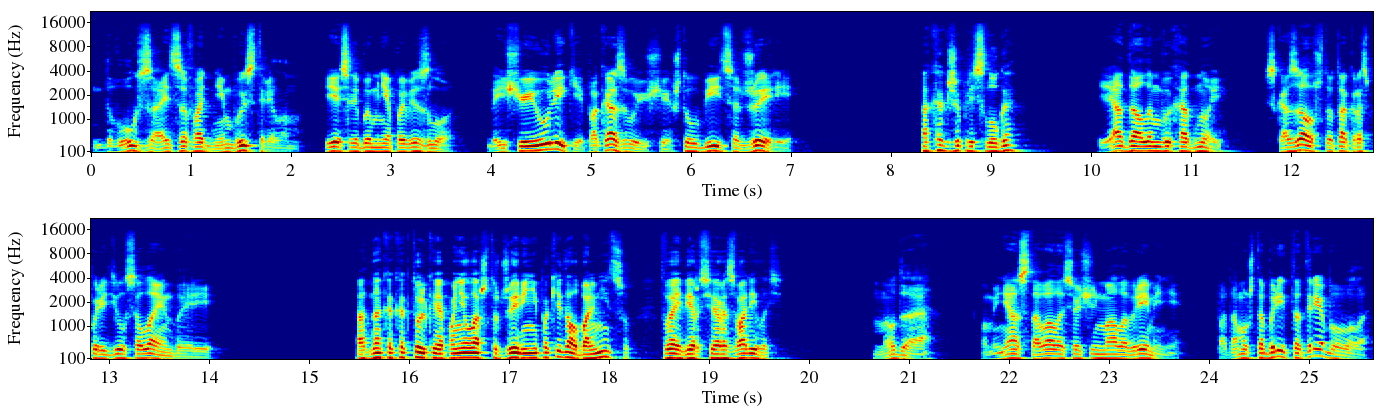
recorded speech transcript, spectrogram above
Двух зайцев одним выстрелом, если бы мне повезло. Да еще и улики, показывающие, что убийца Джерри. А как же прислуга? Я дал им выходной. Сказал, что так распорядился Лайнберри. Однако, как только я поняла, что Джерри не покидал больницу, твоя версия развалилась. Ну да. У меня оставалось очень мало времени, потому что Бритта требовала,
